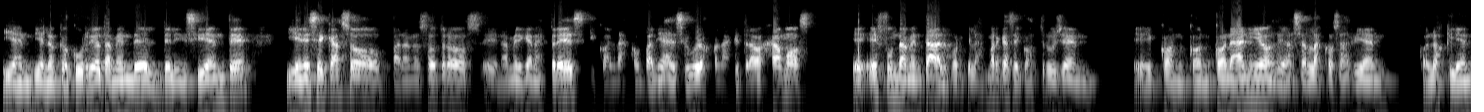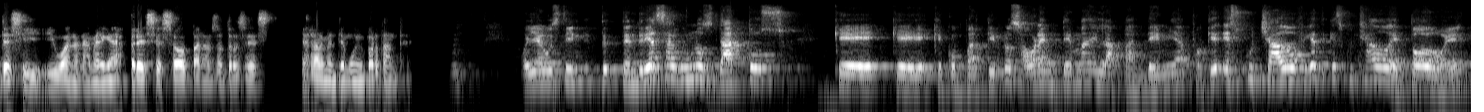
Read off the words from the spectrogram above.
y en, lo que ocurrió también del, incidente. Y en ese caso, para nosotros en American Express y con las compañías de seguros con las que trabajamos, eh, es fundamental porque las marcas se construyen eh, con, con, años de hacer las cosas bien con los clientes y, bueno, en American Express eso para nosotros es, es realmente muy importante. Oye, Agustín, ¿tendrías algunos datos que, que, que, compartirnos ahora en tema de la pandemia? Porque he escuchado, fíjate que he escuchado de todo, ¿eh?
